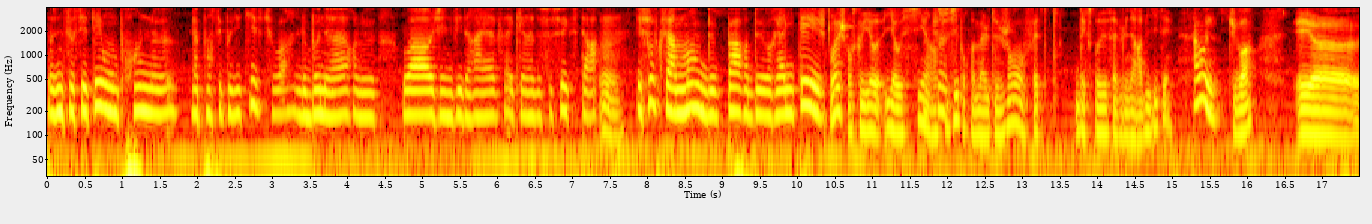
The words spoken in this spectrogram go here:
dans une société où on prend le- la pensée positive, tu vois. Le bonheur, le waouh, j'ai une vie de rêve avec les réseaux sociaux, etc. Hmm. Et je trouve que ça manque de part de réalité. Je- Ouais, je pense qu'il y, a- il y a aussi un chose. souci pour pas mal de gens au fait d'exposer sa vulnérabilité. Ah oui, Tu vois? Et euh,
